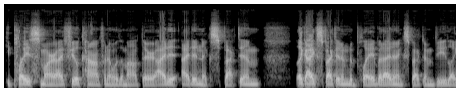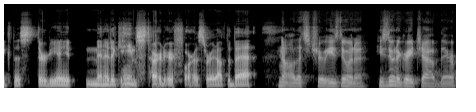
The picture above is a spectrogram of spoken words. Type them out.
He plays smart. I feel confident with him out there. I did I didn't expect him, like I expected him to play, but I didn't expect him to be like this 38 minute a game starter for us right off the bat. No, that's true. He's doing a he's doing a great job there.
